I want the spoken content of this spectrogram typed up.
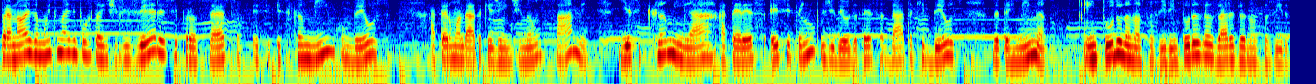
para nós é muito mais importante viver esse processo, esse, esse caminho com Deus, até uma data que a gente não sabe, e esse caminhar até esse, esse tempo de Deus, até essa data que Deus determina em tudo na nossa vida, em todas as áreas da nossa vida.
